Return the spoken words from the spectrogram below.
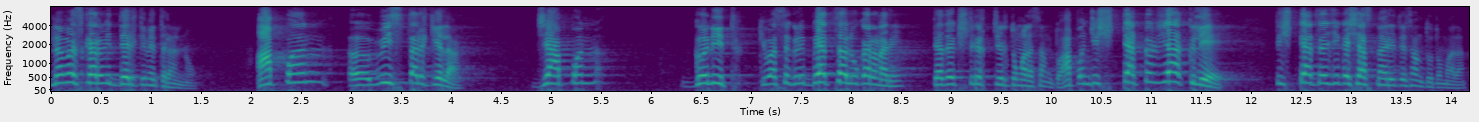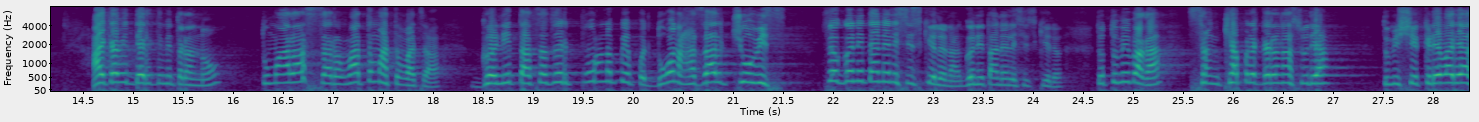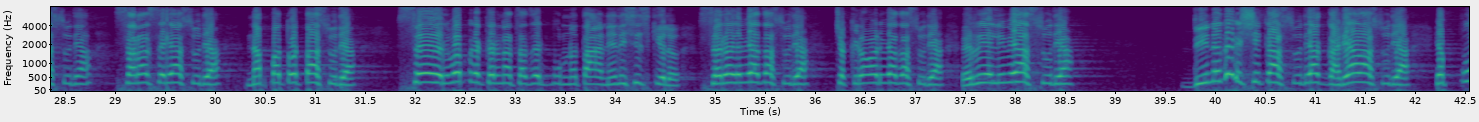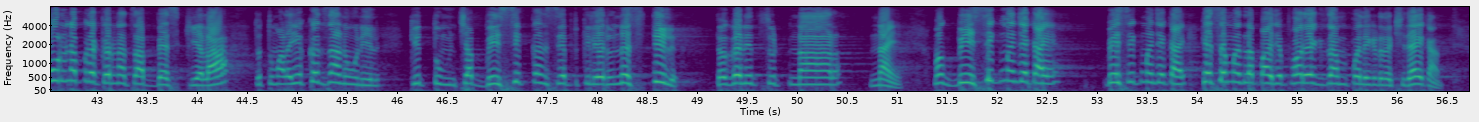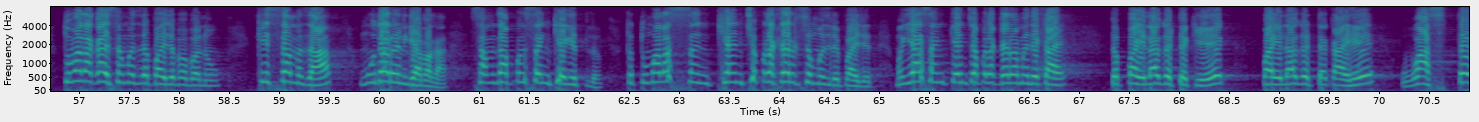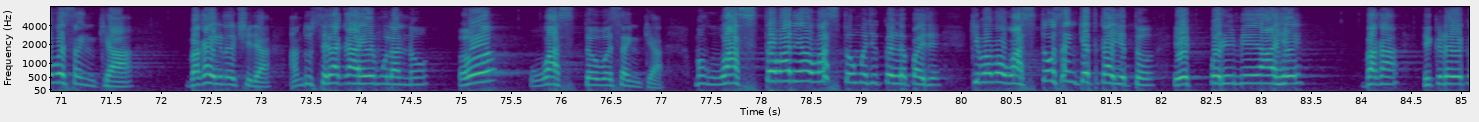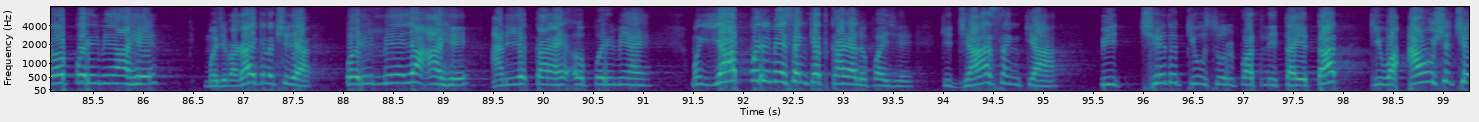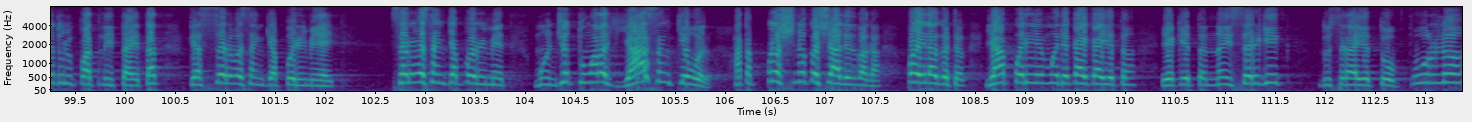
नमस्कार विद्यार्थी मित्रांनो. आपण वीस तारखेला जे आपण गणित किंवा सगळी बॅच चालू करणार आहे त्याचं एक स्ट्रक्चर तुम्हाला सांगतो. आपण जी स्ट्रॅटर्जी आखली आहे ती स्ट्रॅटर्जी कशी असणार आहे ते सांगतो तुम्हाला. ऐका विद्यार्थी मित्रांनो तुम्हाला सर्वात महत्त्वाचा गणिताचा जर पूर्ण पेपर दोन हजार चोवीसचं गणित अनालिसिस केलं ना गणित अनालिसिस केलं तर तुम्ही बघा संख्या प्रकरण असू द्या तुम्ही शेकडेवारी असू द्या सरासरी असू द्या नफा तोटा असू द्या सर्व प्रकरणाचा जर पूर्णतः अनालिसिस केलं सरळ व्याज असू द्या चक्रवाढ व्याज असू द्या रेल्वे असू द्या दिनदर्शिका असू द्या घड्याळ असू द्या या पूर्ण प्रकरणाचा अभ्यास केला तर तुम्हाला एकच जाणवून येईल की तुमच्या बेसिक कन्सेप्ट क्लिअर नसतील तर गणित सुटणार नाही. मग बेसिक म्हणजे काय? बेसिक म्हणजे काय? हे समजलं पाहिजे. फॉर एक्झाम्पल इकडे लक्ष द्या का तुम्हाला काय समजलं पाहिजे बाबानो? की समजा उदाहरण घ्या बघा. समजा आपण संख्या घेतलं तर तुम्हाला संख्यांचे प्रकार समजले पाहिजेत. मग या संख्यांच्या प्रकारामध्ये काय? तर पहिला घटक एक पहिला घटक आहे वास्तव संख्या. बघा इकडे लक्ष द्या. आणि दुसऱ्या काय आहे मुलांनो? अ वास्तव संख्या. मग वास्तव आणि अवास्तव म्हणजे कळलं पाहिजे. की बाबा वास्तव संख्यात काय येतं? एक परिमेय आहे. बघा इकडे एक अपरिमेय आहे. म्हणजे बघा एक लक्ष द्या. परिमेय आहे आणि एक काय आहे? अपरिमेय आहे. मग या परिमेय संख्यात काय आलं पाहिजे? की ज्या संख्या पिच्छेद क्यू स्वरूपात लिहिता येतात किंवा अंशछेद रूपात लिहिता येतात त्या सर्व संख्या परिमेय आहेत. सर्व संख्या परिमेय आहेत. म्हणजे तुम्हाला या संख्येवर आता प्रश्न कसे आलेत बघा. पहिला घटक या परिमेयमध्ये काय काय येतं? एक येतं नैसर्गिक दुसरा येतो पूर्ण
